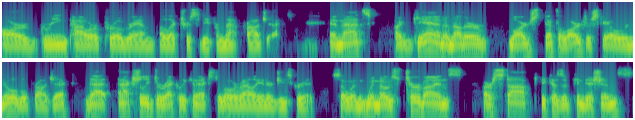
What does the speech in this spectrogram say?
our green power program electricity from that project. And that's again another large that's a larger scale renewable project that actually directly connects to Lower Valley Energy's grid. So when when those turbines are stopped because of conditions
